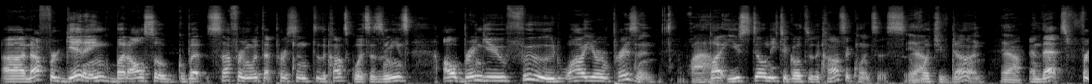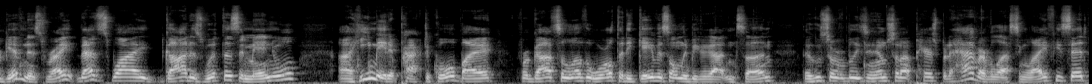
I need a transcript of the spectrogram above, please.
uh, not forgetting, but also but suffering with that person through the consequences. It means I'll bring you food while you're in prison. Wow. But you still need to go through the consequences Yeah. of what you've done. Yeah. And that's forgiveness, right? That's why God is with us, Emmanuel. Uh, he made it practical by for God so loved the world that he gave his only begotten Son, that whosoever believes in him shall not perish but have everlasting life. He said,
